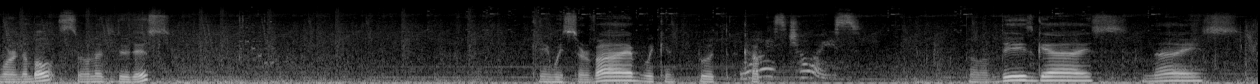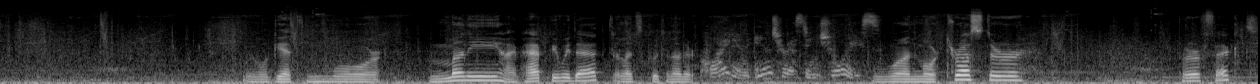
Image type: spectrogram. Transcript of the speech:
vulnerable so let's do this okay we survived. We can put a couple Nice choice. of these guys. Nice. We will get more money. I'm happy with that. Let's put another Quite an interesting choice. one more thruster. Perfect.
